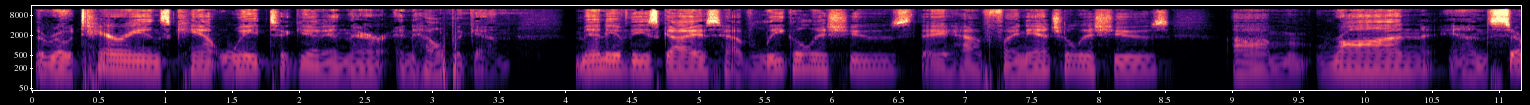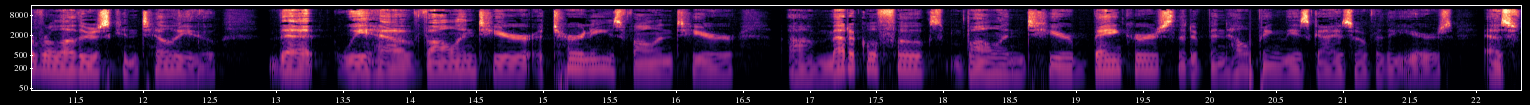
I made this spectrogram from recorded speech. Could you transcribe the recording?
The Rotarians can't wait to get in there and help again. Many of these guys have legal issues, they have financial issues. um, Ron and several others can tell you that we have volunteer attorneys, volunteer uh, medical folks, volunteer bankers that have been helping these guys over the years as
